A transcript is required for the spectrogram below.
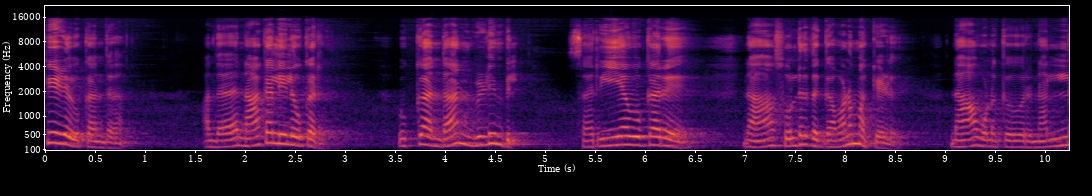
கீழே உட்கார்ந்தான் அந்த நாகாலியில் உட்கார் உட்கார்ந்தான் விளிம்பில். சரியாக உட்காரு நான் சொல்கிறத கவனமாக கேளு. நான் உனக்கு ஒரு நல்ல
